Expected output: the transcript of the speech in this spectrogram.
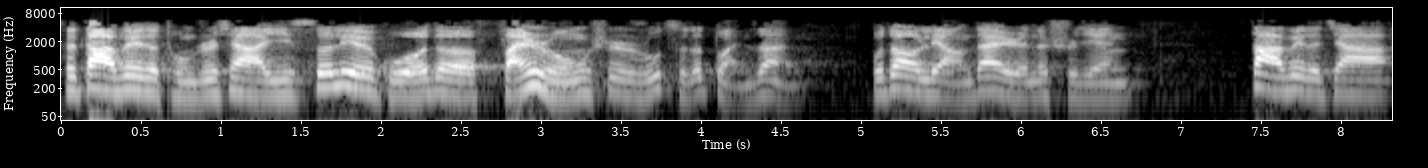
在大卫的统治下，以色列国的繁荣是如此的短暂。不到两代人的时间，大卫的家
